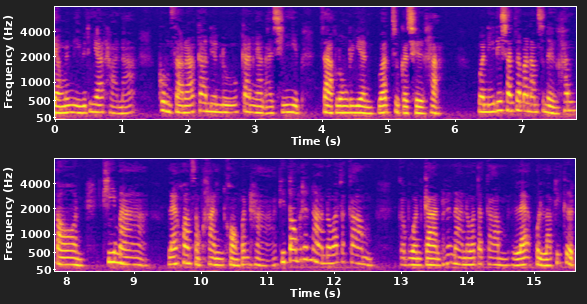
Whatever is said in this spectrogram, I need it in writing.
ยังไม่มีวิทยาฐานะ กลุ่มสาระการเรียนรู้การงานอาชีพ จากโรงเรียนวัดจุกเชอค่ะ วันนี้ดิฉันจะมานำเสนอขั้นตอนที่มา และความสำคัญของปัญหาที่ต้องพัฒนานวัตกรรม กระบวนการพัฒนานวัตกรรม และผลลัพธ์ที่เกิด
